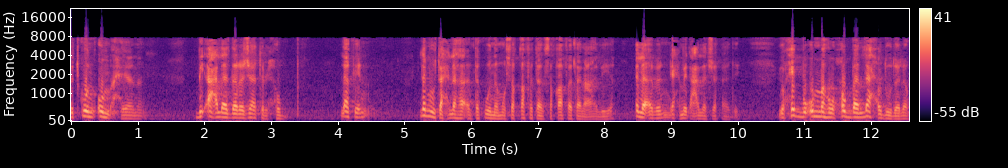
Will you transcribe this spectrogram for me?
بتكون أم أحياناً بأعلى درجات الحب لكن لم يتح لها أن تكون مثقفة ثقافة عالية إلا أبن يحمل أعلى شهادة. يحب أمه حباً لا حدود له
